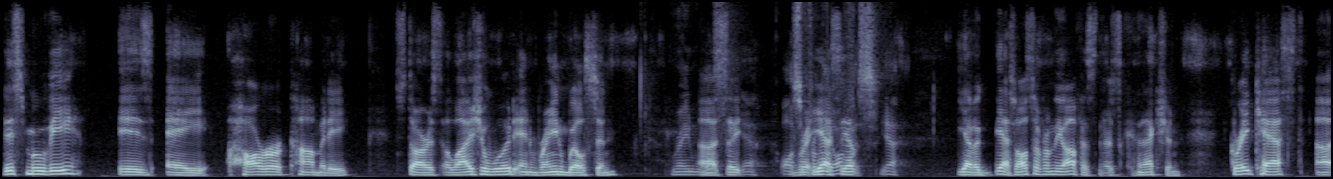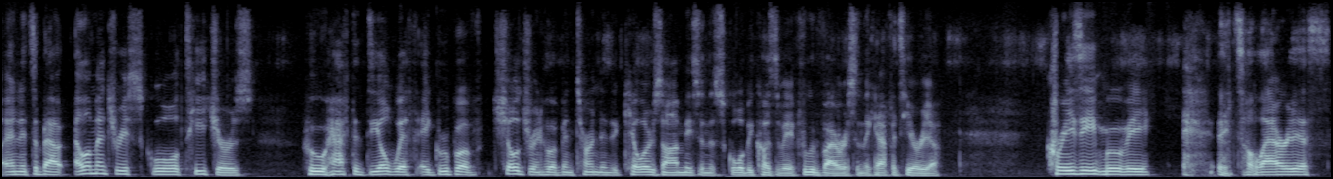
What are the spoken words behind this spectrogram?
This movie is a horror comedy, stars Elijah Wood and Rainn Wilson. Rainn Uh, Wilson, so- yeah. Also Ra- from yes, The. Office, yeah. You have a yes, also from The Office. There's a connection. Great cast, uh, and it's about elementary school teachers who have to deal with a group of children who have been turned into killer zombies in the school because of a food virus in the cafeteria. Crazy movie. It's hilarious.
